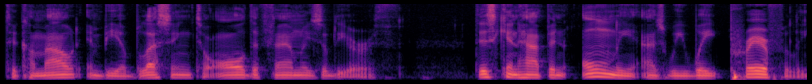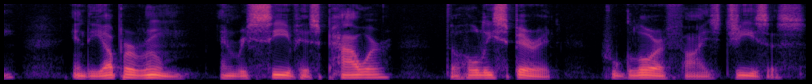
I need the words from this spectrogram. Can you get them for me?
to come out and be a blessing to all the families of the earth. This can happen only as we wait prayerfully in the upper room and receive his power the Holy Spirit who glorifies Jesus,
